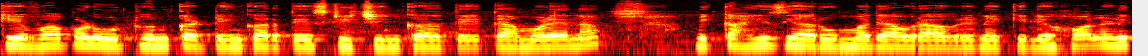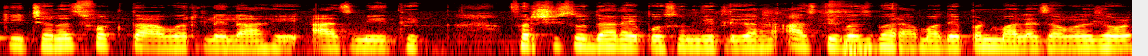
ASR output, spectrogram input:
केव्हा पण उठून कटिंग करते स्टिचिंग करते त्यामुळे ना मी काहीच ह्या रूममध्ये आवराआवरी नाही केली. हॉल आणि किचनच फक्त आवरलेलं आहे. आज मी इथे फरशीसुद्धा नाही पुसून घेतली कारण आज दिवसभरामध्ये पण मला जवळजवळ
